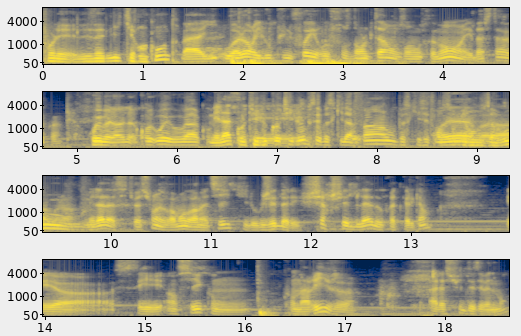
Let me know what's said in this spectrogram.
pour les, les ennemis qu'il rencontre. Bah, il- ou alors il loupe une fois, il refonce dans le tas en faisant autrement et basta, quoi. Oui, mais là, là, quand- ouais, voilà, quand, Mais là, quand, il, c'était- quand il loupe, c'est parce qu'il a faim ou parce qu'il s'est transformé Ouais, en voilà, Zaru. voilà. Mais là, la situation est vraiment dramatique. Il est obligé d'aller chercher de l'aide auprès de quelqu'un. Et euh, c'est ainsi qu'on arrive à la suite des événements.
